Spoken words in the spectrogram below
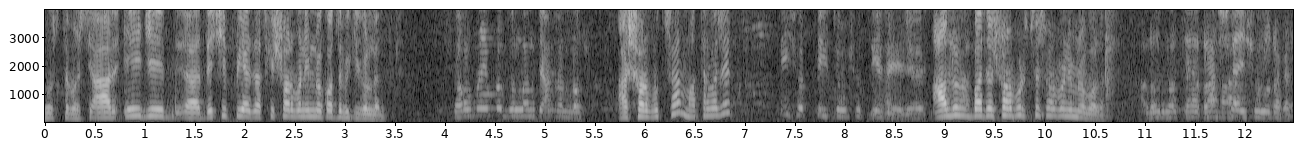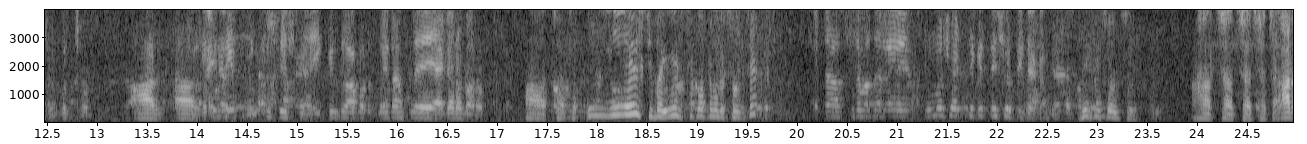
বুঝতে পারছি। আর এই যে দেশি পেঁয়াজ আজকে সর্বনিম্ন কত বিক্রি করলেন? সর্বনিম্ন বললাম যে আটান্ন আর সর্বোচ্চ মাথার বাজার? তেষট্টি চৌষট্টি আলুর বাজার সর্বোচ্চ সর্বনিম্ন বলেন। আলুর বাজার রাজশাহী ষোলো টাকা সর্বোচ্চ। আর শেষ নাই কিন্তু আপাতত এটা আছে এগারো বারো। আচ্ছা আচ্ছা। এলসি ভাই এলসি কত করে চলছে? এটা বাজারে থেকে টাকা। বিক্রি চলছে। আচ্ছা আচ্ছা আচ্ছা আচ্ছা। আর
